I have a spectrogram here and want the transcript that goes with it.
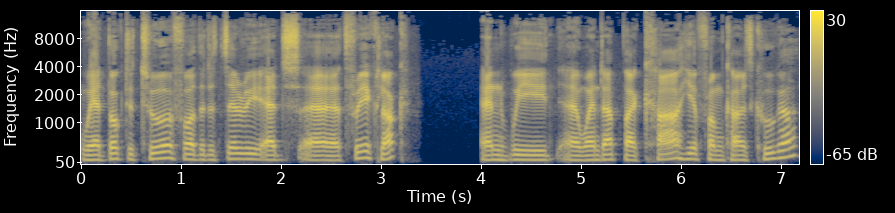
we had booked a tour for the distillery at uh, three o'clock, and we uh, went up by car here from Karlskoga,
